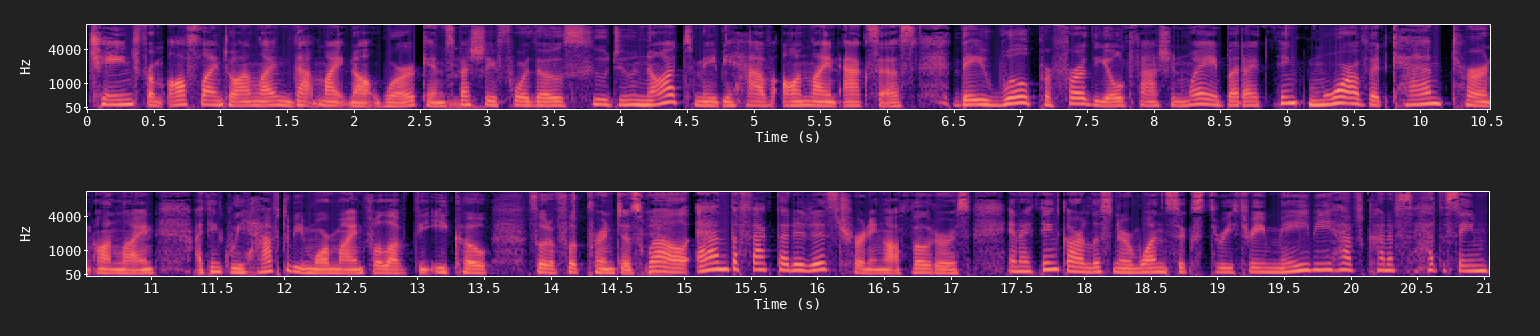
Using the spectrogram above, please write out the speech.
change from offline to online, that might not work. And especially for those who do not maybe have online access, they will prefer the old fashioned way. But I think more of it can turn online. I think we have to be more mindful of the eco sort of footprint as well and the fact that it is turning off voters. And I think our listener 1633 maybe have kind of had the same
